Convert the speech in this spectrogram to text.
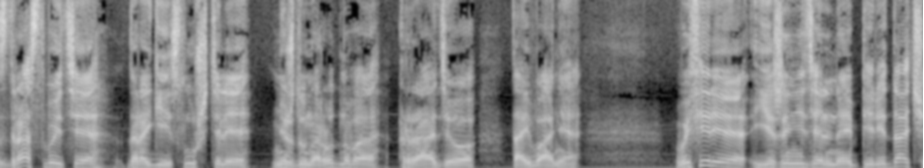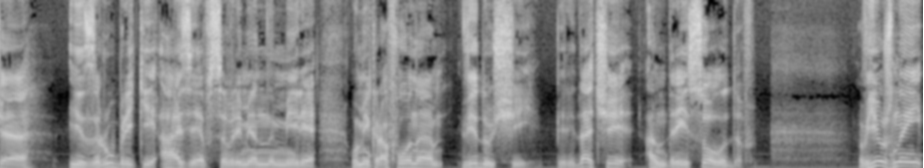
Здравствуйте, дорогие слушатели Международного радио Тайваня. В эфире еженедельная передача из рубрики «Азия в современном мире». У микрофона ведущий передачи Андрей Солодов. В Южной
